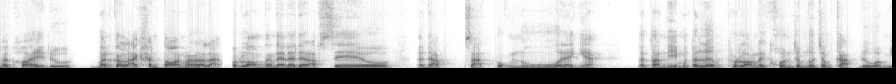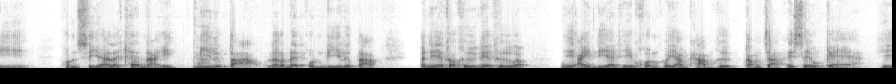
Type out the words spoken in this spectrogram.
ค่อยๆดู มันก็หลายขั้นตอนมาแล้วล่ะทดลองตั้งแต่ระดับเซลล์ ระดับสัตว์พวกหนูอะไรเงี้ย แล้วตอนนี้มันก็เริ่มทดลองในคนจำนวนจำกัด ดูว่ามีผลเสียอะไรแค่ไหน มีหรือเปล่า แล้วก็ได้ผลดีหรือเปล่า อันนี้ก็คือเนี่ยคือแบบนี่ไอเดียที่คนพยายามทำคือกำจัดไอ้เซลล์แก่ที่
